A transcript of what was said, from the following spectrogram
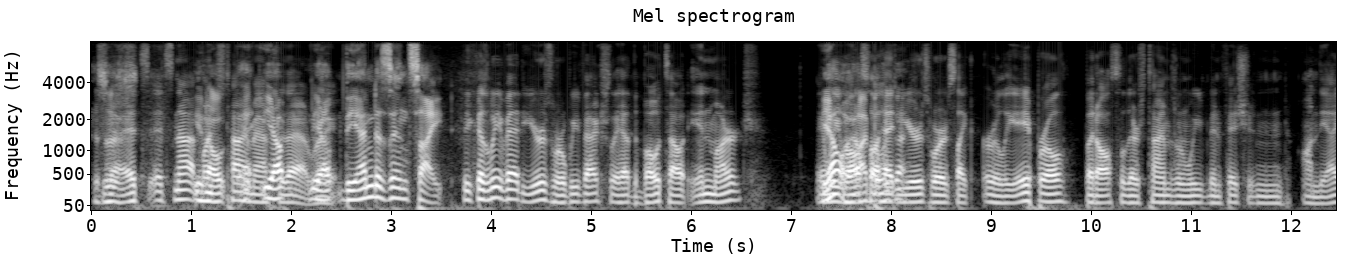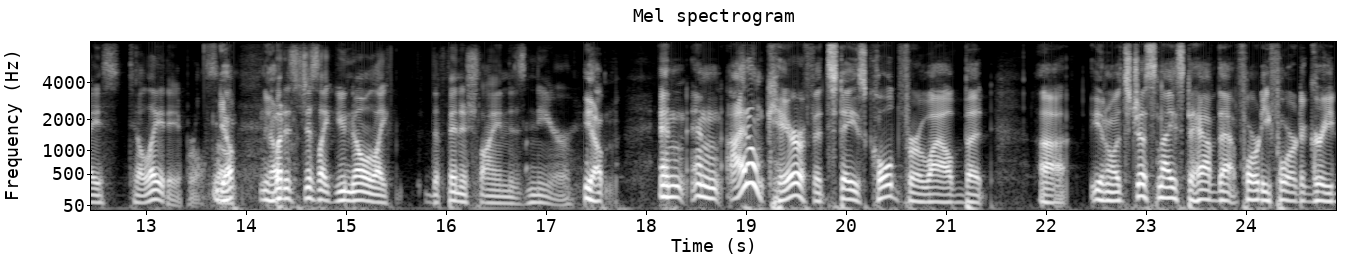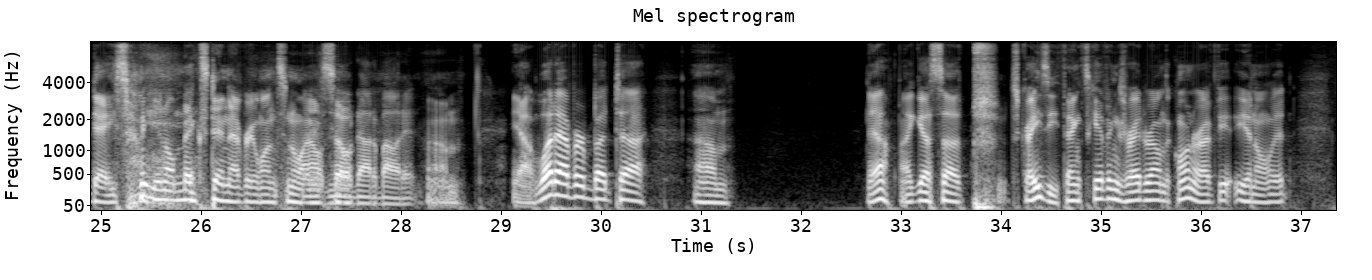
This Yeah, is, it's it's not much know, time uh, after yep, that, yep, right? the end is in sight. Because we've had years where we've actually had the boats out in March. And Yeah, we've also had that. years where it's like early April, but also there's times when we've been fishing on the ice till late April. So, Yep, yep. But it's just like you know, like the finish line is near. Yep. And and I don't care if it stays cold for a while, but uh, you know, it's just nice to have that 44 degree day, so you know, mixed in every once in a while. There's so no doubt about it. um, yeah, whatever. But uh, um, yeah, I guess uh, it's crazy. Thanksgiving's right around the corner. I feel you know it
